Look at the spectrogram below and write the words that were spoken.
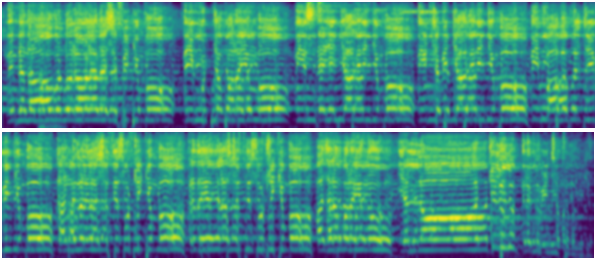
നിന്റെ നാവ് ഒരാളെ നശിപ്പിക്കുമ്പോ നീ കുറ്റം പറയുമ്പോ നീ സ്നേഹിക്കാതിരിക്കുമ്പോ നീ ക്ഷമിക്കാതിരിക്കുമ്പോ നീ പാപത്തിൽ ജീവിക്കുമ്പോ കണ്ണുകളിൽ അശുദ്ധി സൂക്ഷിക്കുമ്പോ ഹൃദയത്തിൽ അശുദ്ധി സൂക്ഷിക്കുമ്പോ വചനം പറയുന്നു എല്ലാറ്റിലും നിനക്ക് വീഴ്ച വന്നിരിക്കും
